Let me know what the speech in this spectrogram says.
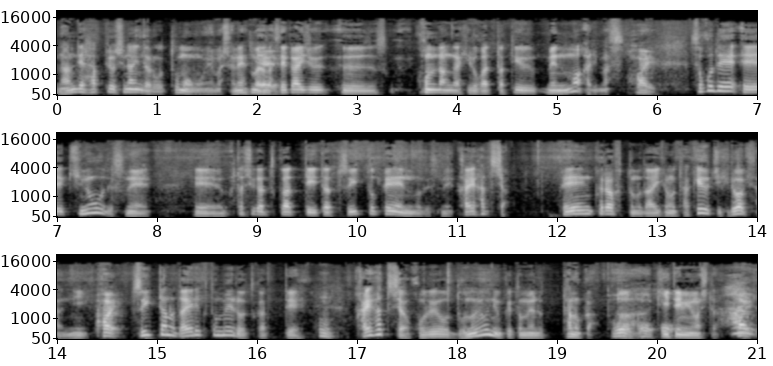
なんで発表しないんだろうとも思いましたね、まあ、だから世界中、うー混乱が広がったという面もあります。はい。そこで、えー昨日ですね、えー私が使っていたツイートペーンのですね開発者ペーンクラフトの代表の竹内弘明さんに、はい。ツイッターのダイレクトメールを使って、うん。開発者はこれをどのように受け止めたのか聞いてみました、はい。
